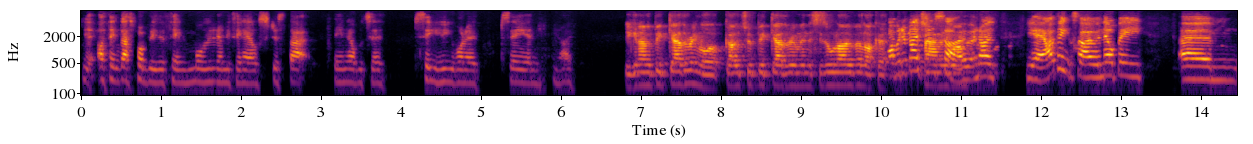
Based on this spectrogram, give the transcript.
Yeah i think that's probably the thing more than anything else just that being able to see who you want to see and you know you can have a big gathering or go to a big gathering when this is all over like a i would imagine so and i yeah i think so and there'll be um,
